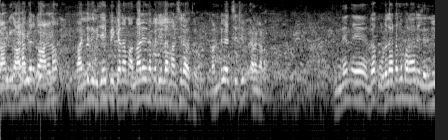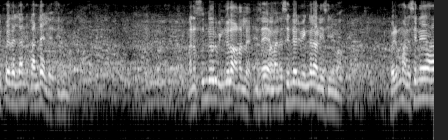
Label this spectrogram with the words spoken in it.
കാണി- കാണാത്തവർ കാണണം. കണ്ടിത് വിജയിപ്പിക്കണം. എന്നാലേ ഇതിനെപ്പറ്റിയെല്ലാം മനസ്സിലാകത്തുള്ളൂ കണ്ടു വെച്ചിട്ട് ഇറങ്ങണം. പിന്നെ എന്താ കൂടുതലായിട്ടൊന്നും പറയാനില്ല? ഇനിയിപ്പോൾ ഇതെല്ലാം കണ്ടല്ലേ സിനിമ? മനസ്സിന്റെ ഒരു വിങ്ങലാണല്ലേ അതെ മനസ്സിന്റെ മനസ്സിന്റെ ഒരു വിങ്ങലാണ് ഈ സിനിമ. ഇപ്പോഴും മനസ്സിന് ആ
